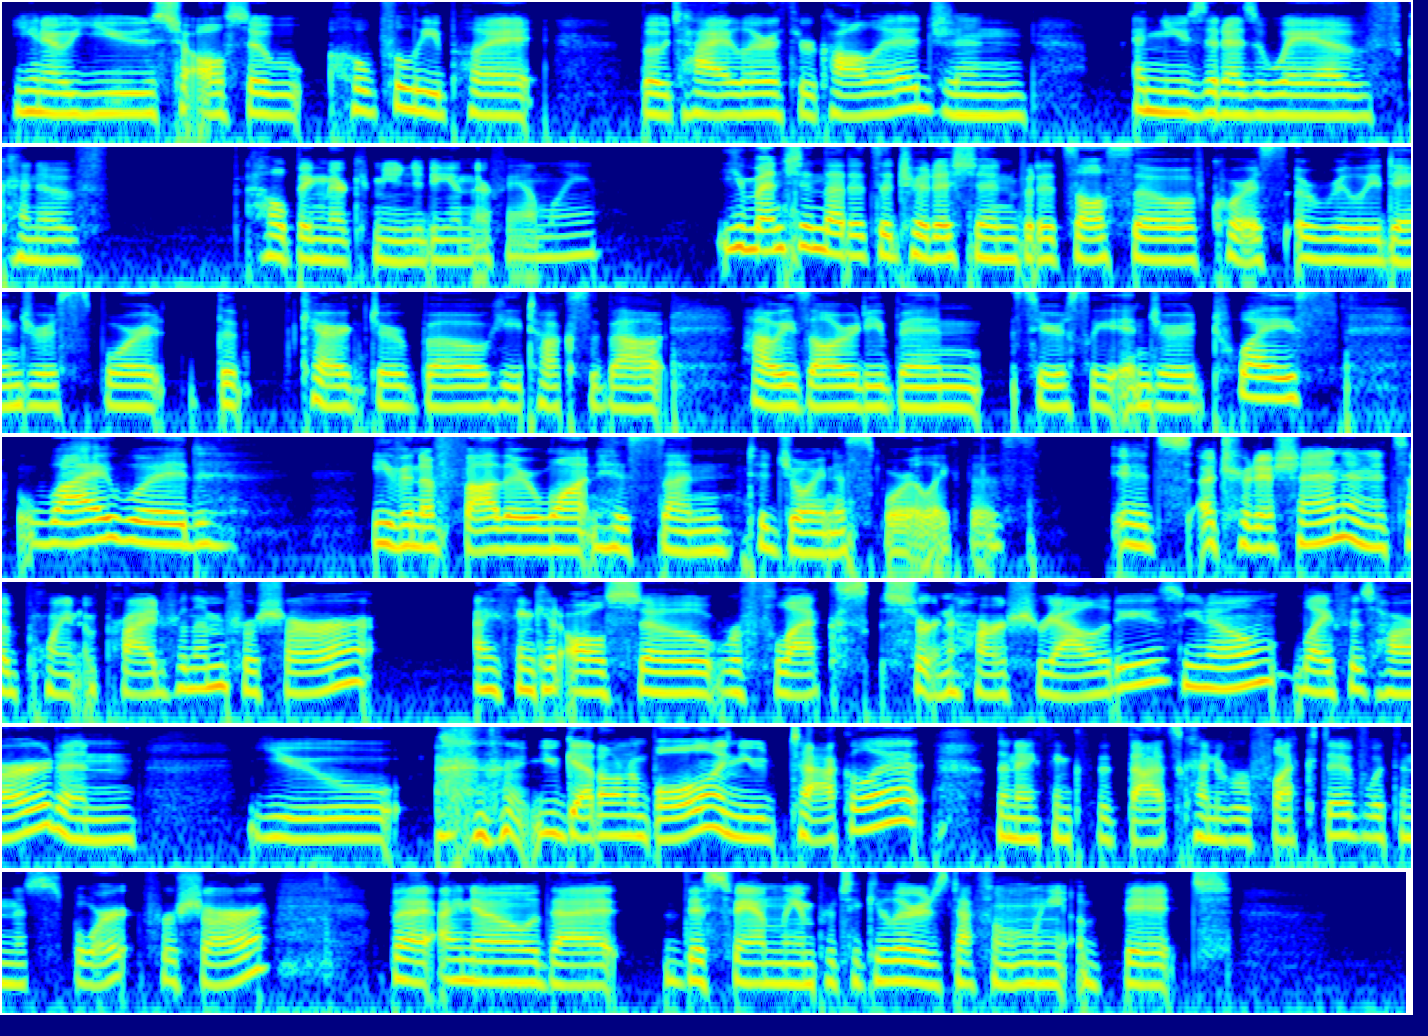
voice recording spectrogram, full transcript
you know, use to also hopefully put Bo Tyler through college and and use it as a way of kind of helping their community and their family. You mentioned that it's a tradition, but it's also, of course, a really dangerous sport. The character, Bo, he talks about how he's already been seriously injured twice. Why would even a father want his son to join a sport like this? It's a tradition and it's a point of pride for them for sure. I think it also reflects certain harsh realities, you know, life is hard and you you get on a bull and you tackle it, then I think that that's kind of reflective within the sport for sure. But I know that this family in particular is definitely a bit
